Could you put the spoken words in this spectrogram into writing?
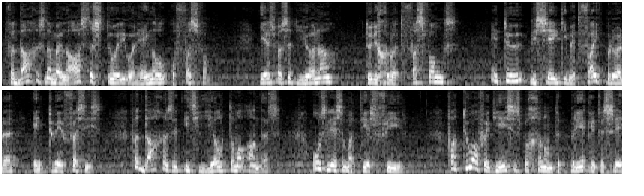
Vandag is nou my laaste storie oor hengel of visvang. Eers was dit Jona, toe die groot visvangs en toe die seentjie met 5 brode en 2 visse. Vandag is dit iets heeltemal anders. Ons lees in Matteus 4. Van toe af het Jesus begin om te preek en te sê:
